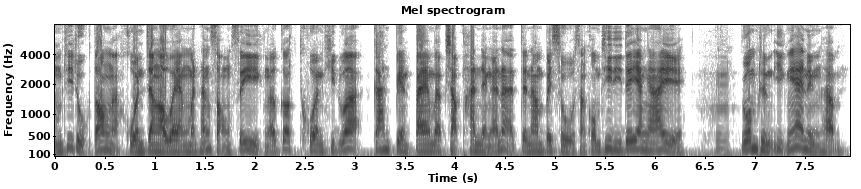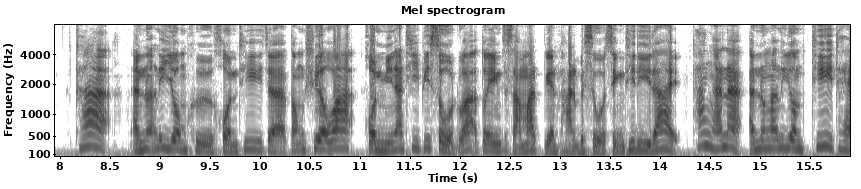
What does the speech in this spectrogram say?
มที่ถูกต้องอะควรจะระแวงมันทั้งสองซีกแล้วก็ควรคิดว่าการเปลี่ยนแปลงแบบฉับพลันอย่างนั้นอะจะนำไปสู่สังคมที่ดีได้ยังไง รวมถึงอีกแง่หนึ่งครับ ถ้าอนุรักษ์นิยมคือคนที่จะต้องเชื่อว่าคนมีหน้าที่พิสูจน์ว่าตัวเองจะสามารถเปลี่ยนผ่านไปสู่สิ่งที่ดีได้ ถ้างั้นอะอนุรักษ์นิยมที่แท้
